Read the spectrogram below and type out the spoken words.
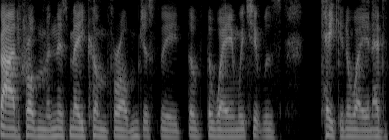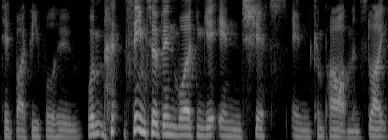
bad problem, and this may come from just the the, the way in which it was taken away and edited by people who seem to have been working it in shifts in compartments like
